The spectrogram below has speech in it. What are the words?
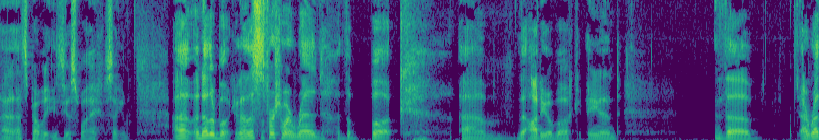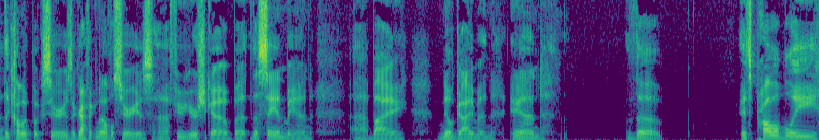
Uh, that's probably the easiest way saying. Uh, another book. Now, this is the first time I read the book, um, the audiobook, and the I read the comic book series, the graphic novel series, uh, a few years ago, but The Sandman uh, by Neil Gaiman, and the it's probably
